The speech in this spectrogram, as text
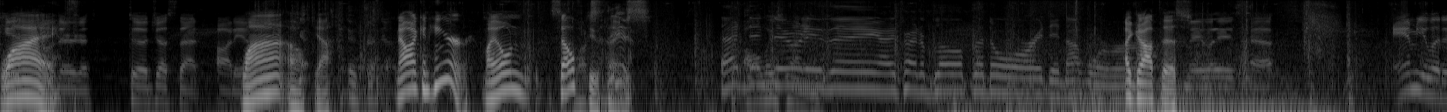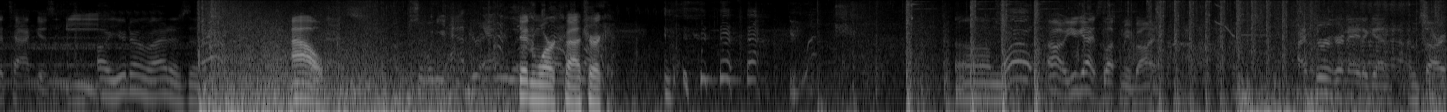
Why? go there to, to adjust that audio. Why? Oh, yeah. Now I can hear my own self do things. That didn't Always do running. anything. I tried to blow up the door. It did not work. I got this. Melee is F. Amulet attack is E. Oh, you're doing right as this. Ow. So when you have your amulet, Didn't work, Patrick. Um, Oh, you guys left me behind. I threw a grenade again. I'm sorry.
